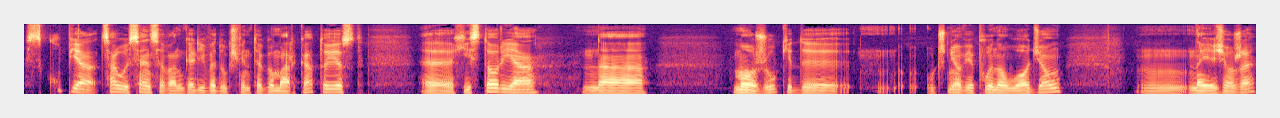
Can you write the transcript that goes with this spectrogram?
skupia cały sens Ewangelii według świętego Marka, to jest e, historia na morzu, kiedy uczniowie płyną łodzią mm, na jeziorze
